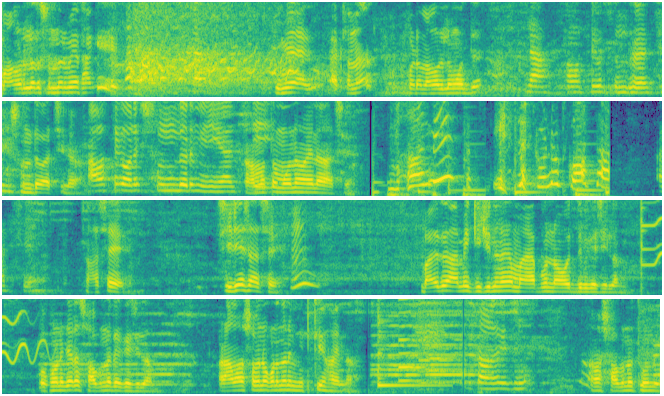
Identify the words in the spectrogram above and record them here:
মাংরোলে তো সুন্দর মেয়ে থাকে? তুমি এক- একটা না? কটা মাংরোলের মধ্যে? না আমার থেকে সুন্দর আছে। শুনতে পাচ্ছি না। আমার থেকে অনেক সুন্দর মেয়ে আছে। আমার তো মনে হয় না আছে। মানে? এটা কোনো কথা। আছে। আছে? সিরিয়াস আছে? বাড়িতে আমি কিছুদিন আগে মায়াপুর নবদ্বীপ গেছিলাম। ওখানে যারা স্বপ্ন দেখেছিলাম। আর আমার স্বপ্ন কোনো দিন মৃত্যু হয় না। আমার স্বপ্ন তুমি।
